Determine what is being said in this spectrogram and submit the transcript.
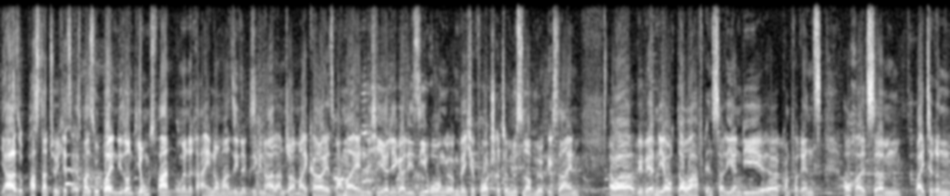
Ja, also passt natürlich jetzt erstmal super in die Sondierungsverhandlungen rein. Nochmal ein Signal an Jamaika. Jetzt machen wir endlich hier Legalisierung. Irgendwelche Fortschritte müssen noch möglich sein. Aber wir werden die auch dauerhaft installieren, die äh, Konferenz, auch als ähm, weiteren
